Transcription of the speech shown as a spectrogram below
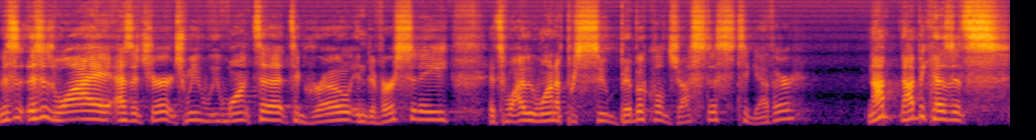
This is, this is why, as a church, we, we want to, to grow in diversity. It's why we want to pursue biblical justice together. Not, not because it's,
